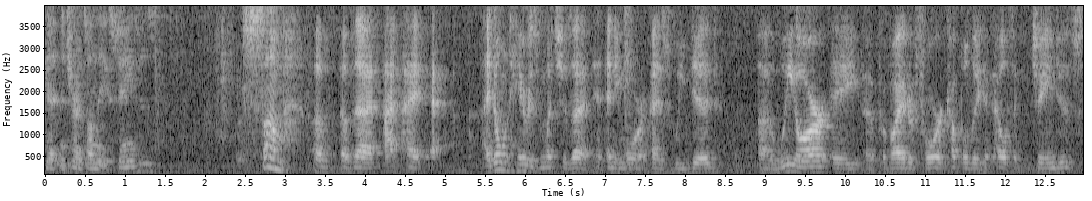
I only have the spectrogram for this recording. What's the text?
get insurance on the exchanges? Some of, of that, I, I, I don't hear as much of that anymore as we did. Uh, we are a, a provider for a couple of the health exchanges,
